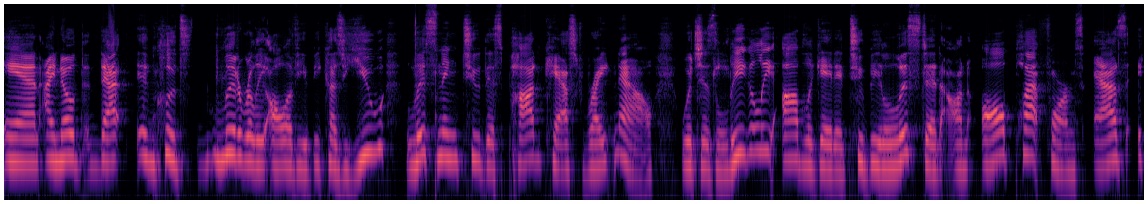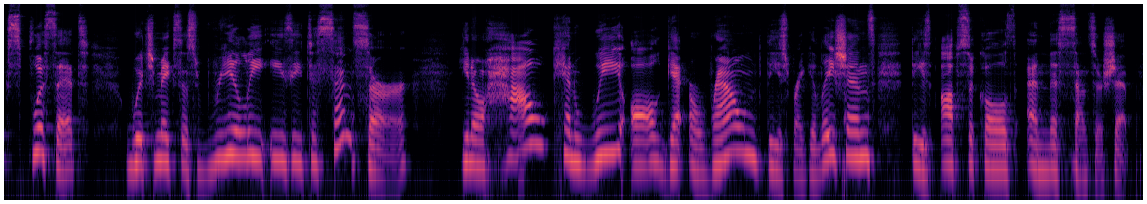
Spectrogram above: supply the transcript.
and I know that, that includes literally all of you because you listening to this podcast right now, which is legally obligated to be listed on all platforms as explicit, which makes us really easy to censor. You know, how can we all get around these regulations, these obstacles, and this censorship?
